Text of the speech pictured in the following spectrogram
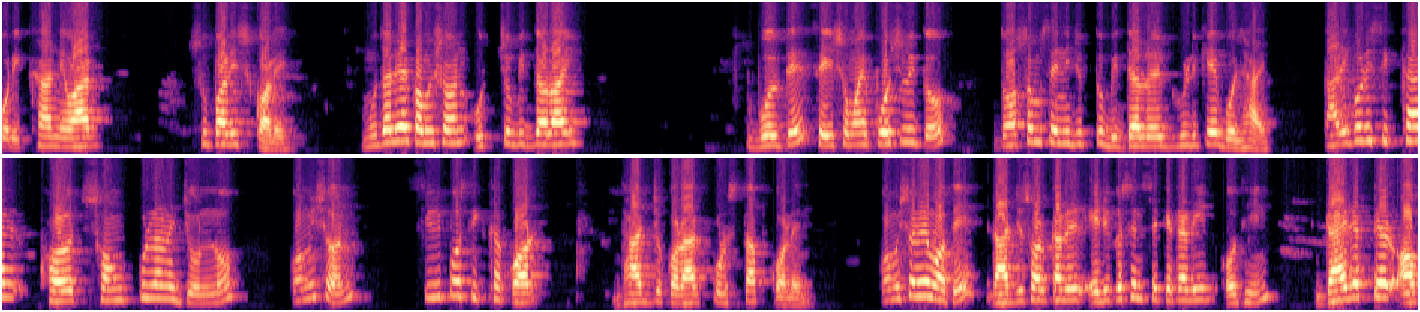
পরীক্ষা নেওয়ার সুপারিশ করে। মুদালিয়ার কমিশন উচ্চ বিদ্যালয় বলতে সেই সময় প্রচলিত দশম শ্রেণীযুক্ত বিদ্যালয়গুলিকে বোঝায়। কারিগরি শিক্ষার খরচ সংকুলনের জন্য কমিশন শিল্প শিক্ষা কর ধার্য করার প্রস্তাব করেন। কমিশনের মতে, রাজ্য সরকারের এডুকেশন সেক্রেটারির অধীন ডাইরেক্টর অফ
